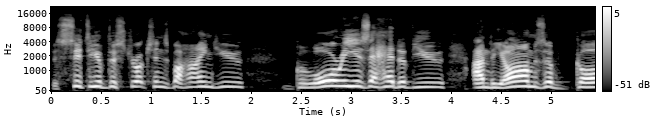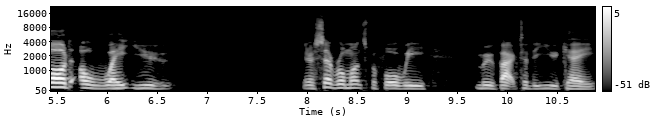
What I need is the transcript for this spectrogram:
The city of destruction's behind you, glory is ahead of you, and the arms of God await you. You know, several months before we moved back to the UK,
